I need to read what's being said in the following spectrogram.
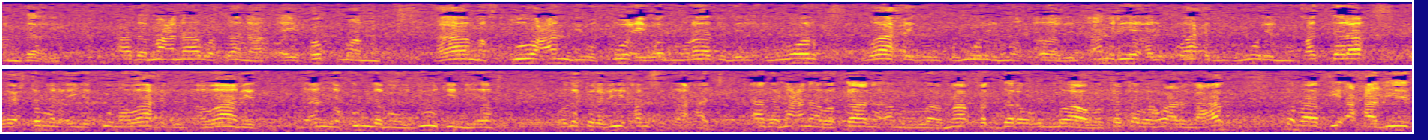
عن ذلك. هذا معنى وكان أي حكما ها مقطوعا بوقوع والمراد بالأمور واحد الأمور بالأمر واحد الأمور المقدرة ويحتمل أن يكون واحد الأوامر لأن كل موجود وذكر فيه خمسة أحاديث هذا معنى وكان أمر الله ما قدره الله وكتبه على العبد كما في أحاديث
